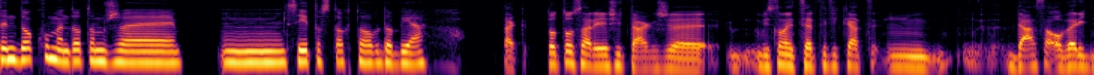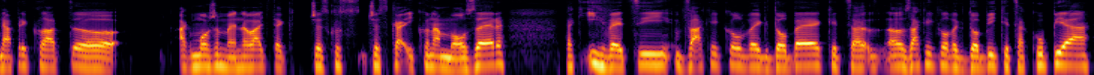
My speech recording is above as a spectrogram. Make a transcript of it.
ten dokument o tom, že mm, si je to z tohto obdobia? tak toto sa rieši tak, že vyslovene certifikát mm, dá sa overiť napríklad, e, ak môžem menovať, tak Česko, česká ikona Mozer, tak ich veci v akejkoľvek dobe, keď sa, z akejkoľvek doby, keď sa kúpia,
